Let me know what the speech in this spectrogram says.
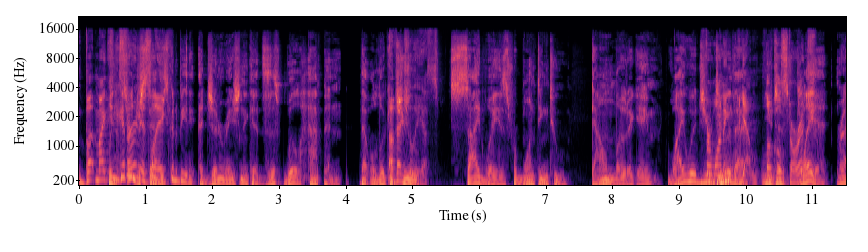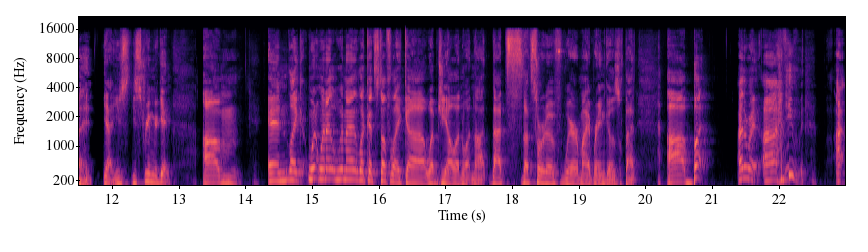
But my Well, you concern is like there's going to be a generation of kids. This will happen that will look at you yes. sideways for wanting to download a game. Why would you For do wanting- that? yeah, you local just storage? play it, right? yeah you, you stream your game um and like when, when i when i look at stuff like uh webgl and whatnot that's that's sort of where my brain goes with that uh but either way uh have you I,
